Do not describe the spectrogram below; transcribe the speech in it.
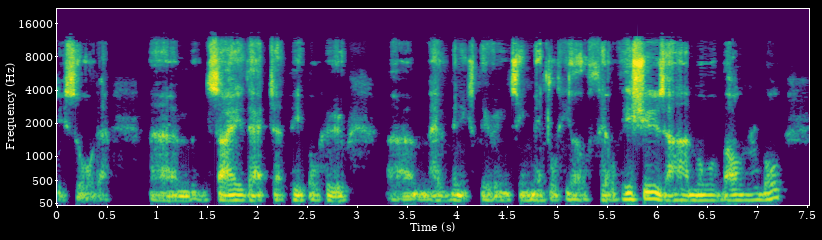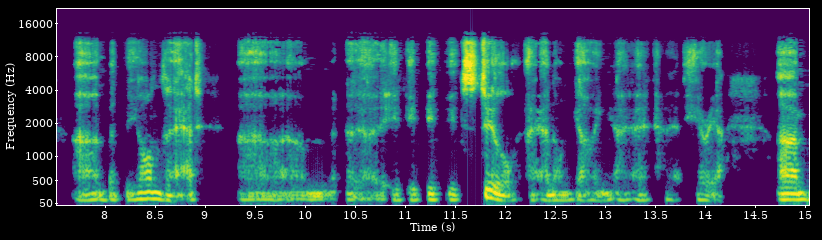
disorder um, say that uh, people who um, have been experiencing mental health, health issues are more vulnerable. Um, but beyond that, um, uh, it, it, it's still an ongoing uh, uh area. Um,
